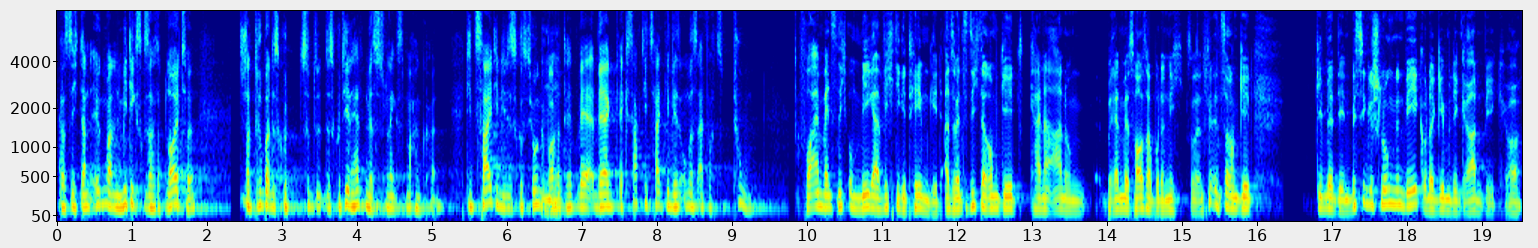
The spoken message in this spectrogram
dass ich dann irgendwann in Meetings gesagt habe, Leute, statt drüber disku zu diskutieren, hätten wir es schon längst machen können. Die Zeit, die die Diskussion gebraucht Mhm. hat, wäre wär exakt die Zeit gewesen, um es einfach zu tun. Vor allem, wenn es nicht um mega wichtige Themen geht. Also wenn es nicht darum geht, keine Ahnung, brennen wir das Haus ab oder nicht, sondern wenn es darum geht, gehen wir den bisschen geschlungenen Weg oder gehen wir den geraden Weg, ja.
